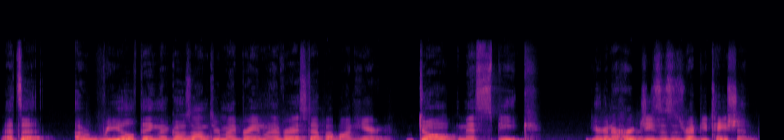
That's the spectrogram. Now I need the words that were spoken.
That's a, a real thing that goes on through my brain whenever I step up on here. Don't misspeak. You're gonna hurt Jesus' reputation.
